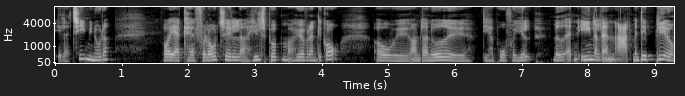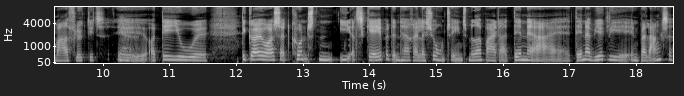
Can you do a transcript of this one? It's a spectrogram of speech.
eller 10 minutter, hvor jeg kan få lov til at hilse på dem og høre, hvordan det går og øh, om der er noget, øh, de har brug for hjælp med af den ene eller den anden art. Men det bliver jo meget flygtigt. Ja. Øh, og det, er jo, øh, det gør jo også, at kunsten i at skabe den her relation til ens medarbejdere, den er, øh, den er virkelig en balance.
